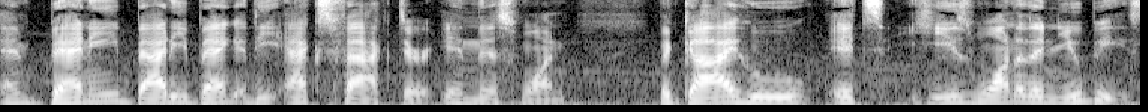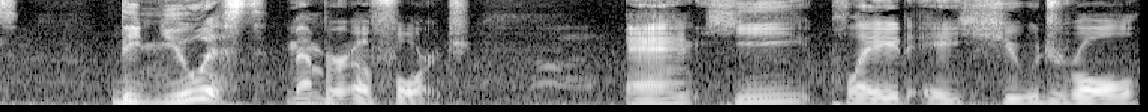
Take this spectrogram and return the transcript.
And Benny Batty Bang, the X factor in this one, the guy who it's he's one of the newbies, the newest member of Forge. And he played a huge role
